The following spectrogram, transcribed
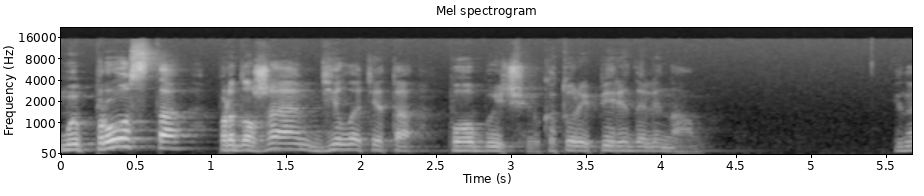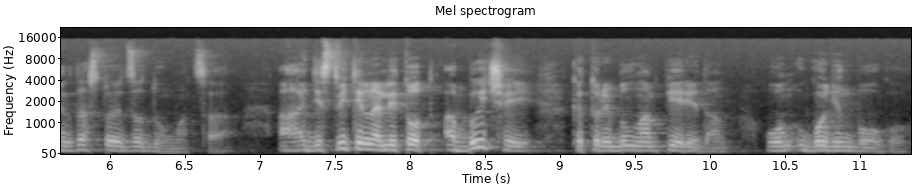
Мы просто продолжаем делать это по обычаю, который передали нам. Иногда стоит задуматься, а действительно ли тот обычай, который был нам передан, он угоден Богу?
